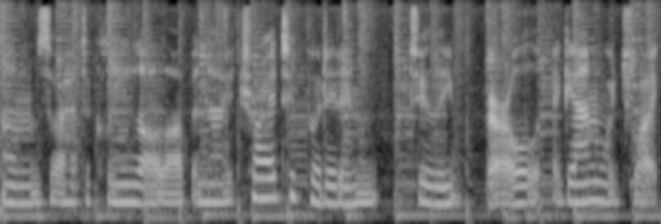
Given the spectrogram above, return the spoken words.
Um, so I had to clean it all up and I tried to put it into the barrel again, which like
